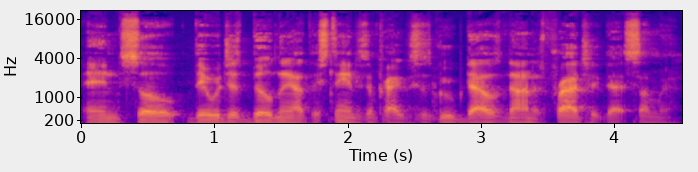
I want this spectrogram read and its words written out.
And so they were just building out the standards and practices group. That was Donna's project that summer.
